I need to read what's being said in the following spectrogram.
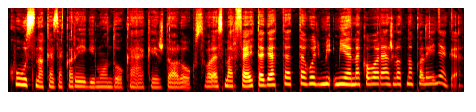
kúsznak ezek a régi mondókák és dalok. Szóval ezt már fejtegettette, hogy mi, mi ennek a varázslatnak a lényege?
